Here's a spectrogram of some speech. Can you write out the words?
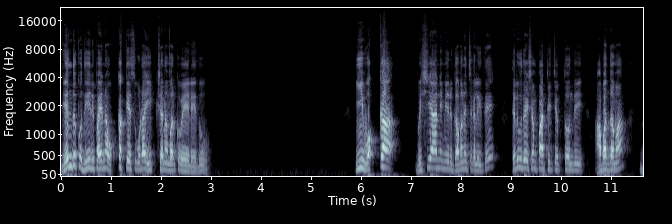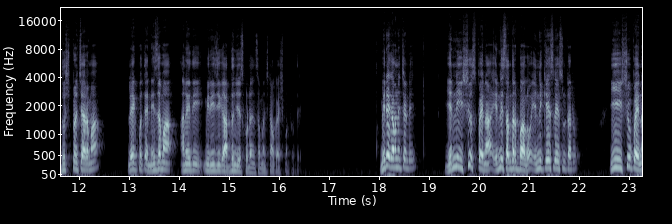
ఎందుకు దీనిపైన ఒక్క కేసు కూడా ఈ క్షణం వరకు వేయలేదు? ఈ ఒక్క విషయాన్ని మీరు గమనించగలిగితే తెలుగుదేశం పార్టీ చెప్తోంది అబద్ధమా దుష్ప్రచారమా లేకపోతే నిజమా అనేది మీరు ఈజీగా అర్థం చేసుకోవడానికి సంబంధించిన అవకాశం ఉంటుంది. మీరే గమనించండి. ఎన్ని ఇష్యూస్ పైన ఎన్ని సందర్భాల్లో ఎన్ని కేసులు వేసుంటారు? ఈ ఇష్యూ పైన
